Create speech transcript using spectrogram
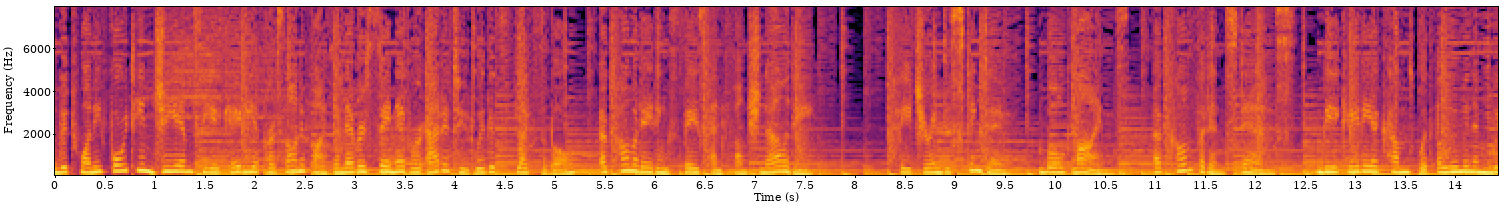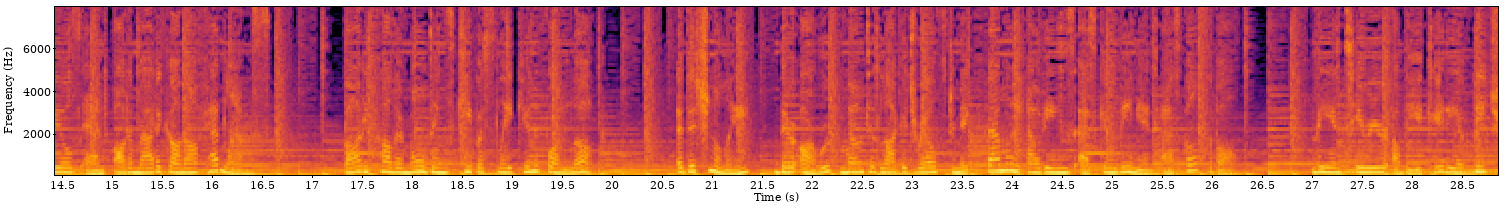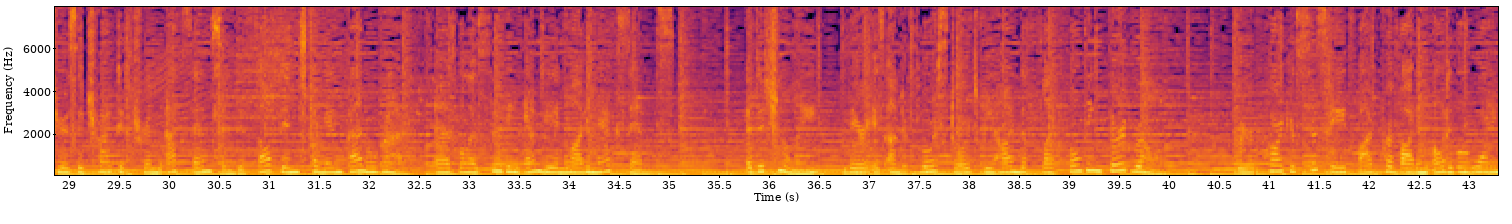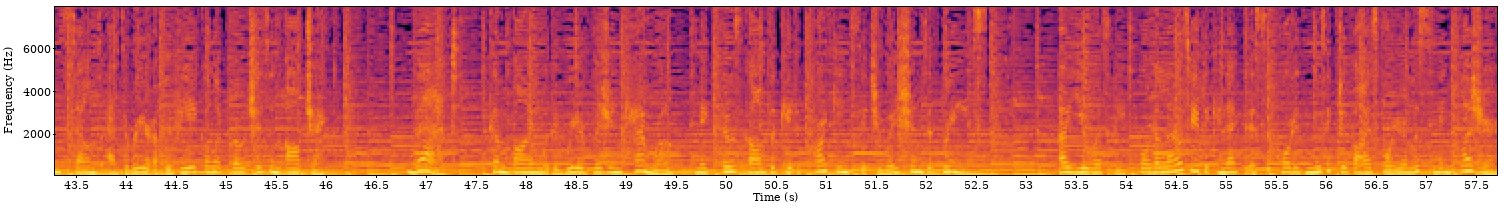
The 2014 GMC Acadia personifies a never-say-never attitude with its flexible, accommodating space and functionality. Featuring distinctive, bold lines, a confident stance, the Acadia comes with aluminum wheels and automatic on-off headlamps. Body color moldings keep a sleek uniform look. Additionally, there are roof-mounted luggage rails to make family outings as convenient as possible. The interior of the Acadia features attractive trim accents and soft instrument panel wrap, as well as soothing ambient lighting accents. Additionally, there is underfloor storage behind the flat folding third row. Rear park assist aid by providing audible warning sounds as the rear of the vehicle approaches an object. That, combined with a rear vision camera, makes those complicated parking situations a breeze. A USB port allows you to connect a supported music device for your listening pleasure.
